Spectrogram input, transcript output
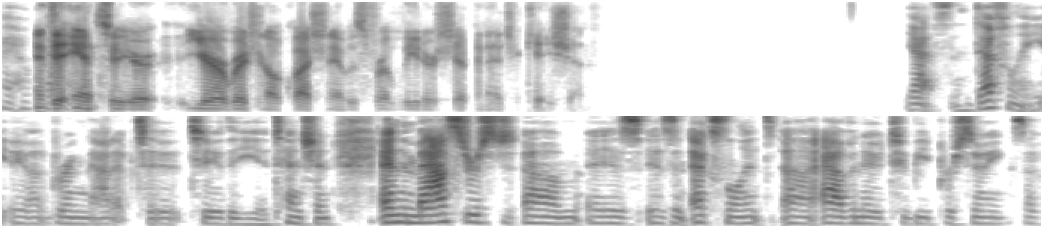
I hope And that to answer your your original question, it was for leadership and education. Yes, and definitely uh, bring that up to to the attention. And the master's um, is is an excellent uh, avenue to be pursuing. So,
